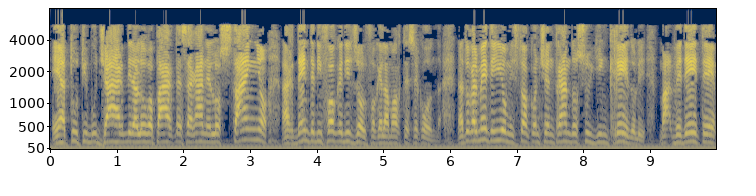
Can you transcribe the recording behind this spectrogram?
E a tutti i bugiardi, la loro parte sarà nello stagno ardente di fuoco e di zolfo che è la morte seconda. Naturalmente io mi sto concentrando sugli increduli, ma vedete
